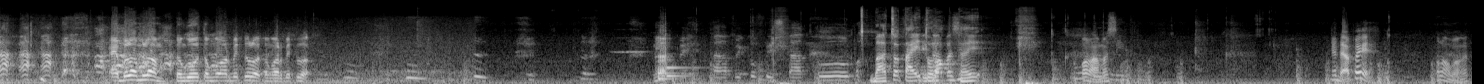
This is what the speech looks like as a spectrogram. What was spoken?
Eh belum belum, tunggu tunggu orbit dulu, tunggu orbit dulu. AP ku friskaku. Bacot tai turok apa sih? tai Kok lama sih? Ini ada apa ya? Kok lama banget?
